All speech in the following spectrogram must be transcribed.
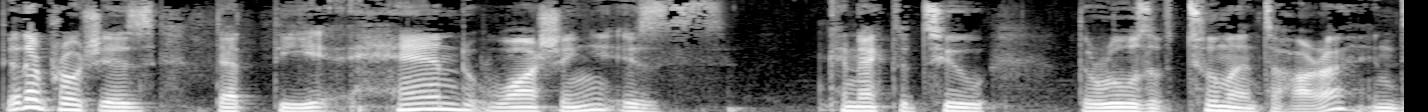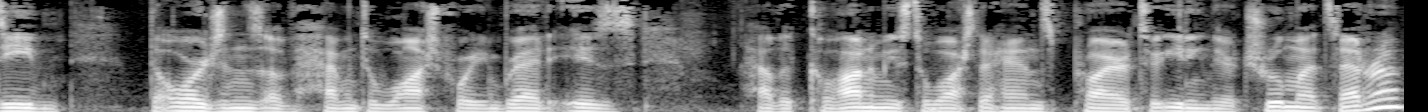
The other approach is that the hand washing is connected to the rules of tuma and tahara. Indeed, the origins of having to wash before eating bread is how the kohanim used to wash their hands prior to eating their truma, etc.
